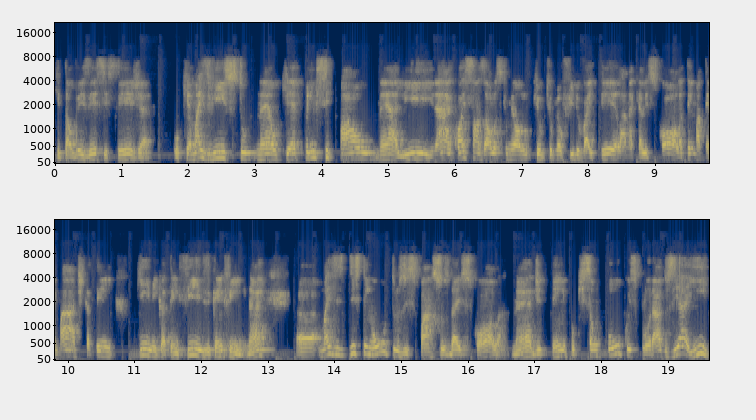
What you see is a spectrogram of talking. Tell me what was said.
que talvez esse seja o que é mais visto, né, o que é principal né, ali, né, quais são as aulas que o, meu, que, que o meu filho vai ter lá naquela escola, tem matemática, tem química, tem física, enfim, né? Uh, mas existem outros espaços da escola, né, de tempo, que são pouco explorados, e aí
